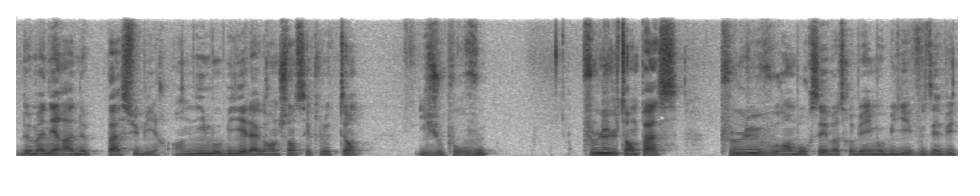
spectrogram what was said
de manière à ne pas subir. En immobilier, la grande chance, c'est que le temps, il joue pour vous. Plus le temps passe, plus vous remboursez votre bien immobilier. Vous avez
